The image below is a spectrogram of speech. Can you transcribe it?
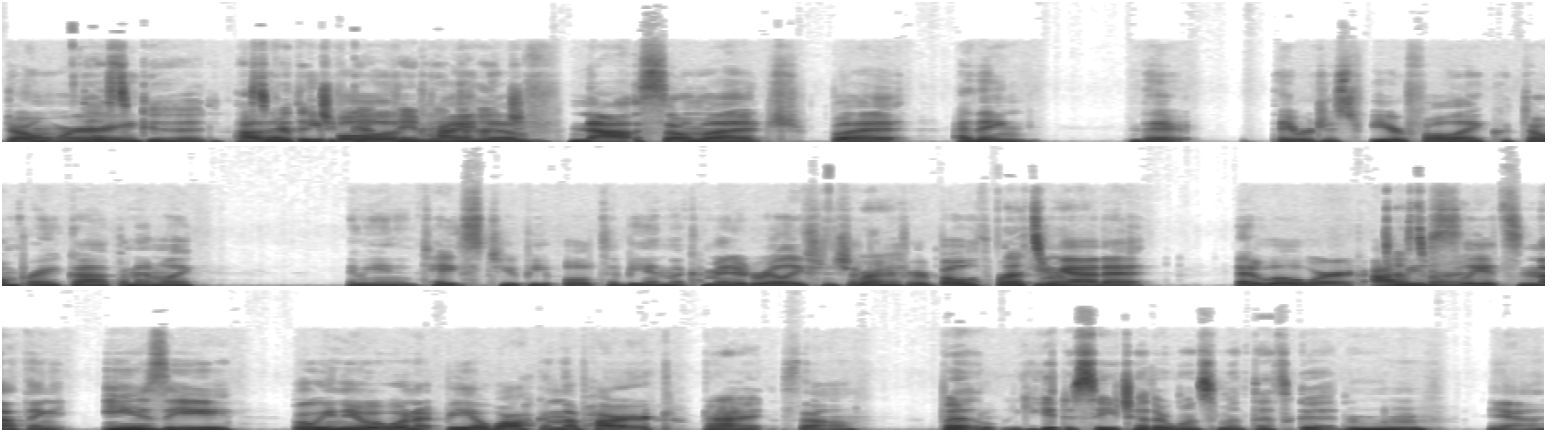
Don't worry." That's good. That's Other good that people kind of you. not so much, but I think they they were just fearful, like, "Don't break up." And I'm like. I mean, it takes two people to be in the committed relationship. And if you're both working right. at it, it will work. Obviously, right. it's nothing easy, but we knew it wouldn't be a walk in the park. Right. So, But you get to see each other once a month. That's good. yeah.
